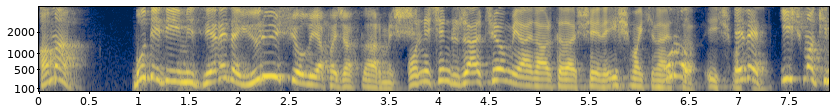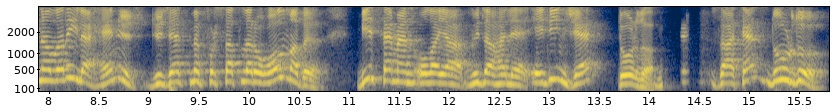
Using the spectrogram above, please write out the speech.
Ama bu dediğimiz yere de yürüyüş yolu yapacaklarmış. Onun için düzeltiyor mu yani arkadaş şeyle iş makinesi? Doğru. iş makine. Evet, iş makinalarıyla henüz düzeltme fırsatları olmadı. Biz hemen olaya müdahale edince Durdu. zaten durdu.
